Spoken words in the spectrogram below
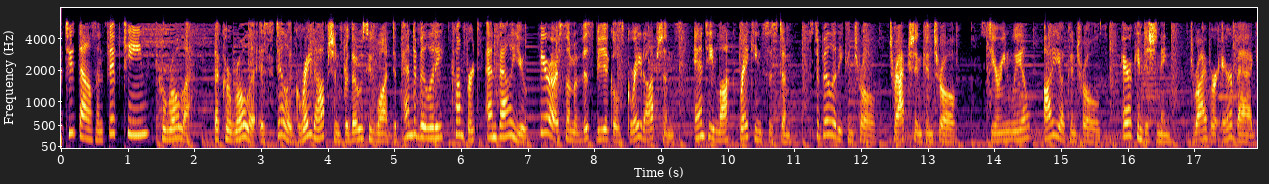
The 2015 Corolla. The Corolla is still a great option for those who want dependability, comfort, and value. Here are some of this vehicle's great options. Anti-lock braking system, stability control, traction control, steering wheel, audio controls, air conditioning, driver airbag,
